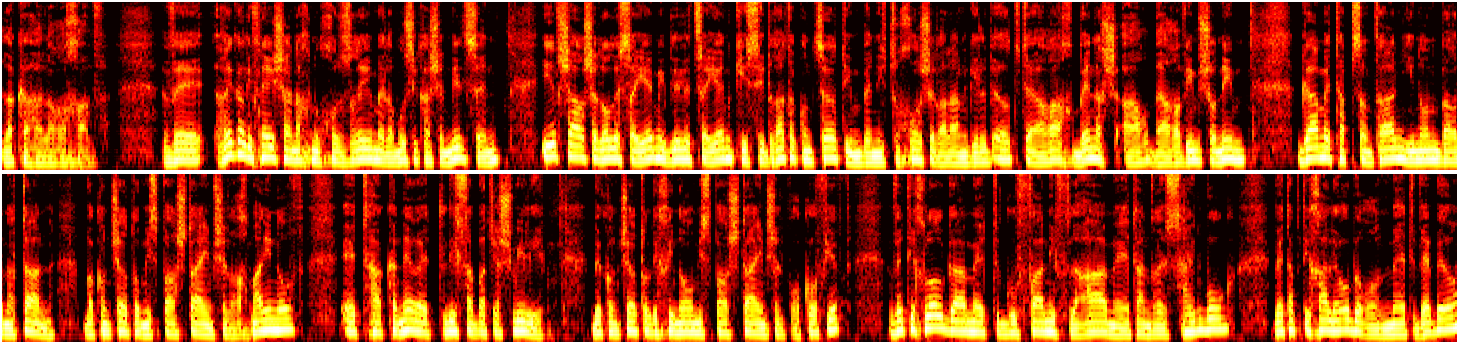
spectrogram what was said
לקהל הרחב. ורגע לפני שאנחנו חוזרים אל המוסיקה של נילסן, אי אפשר שלא לסיים מבלי לציין כי סדרת הקונצרטים בניצוחו של אלן גילברט תארח בין השאר, בערבים שונים, גם את הפסנתרן ינון בר נתן בקונצ'רטו מספר 2 של רחמנינוב, את הכנרת ליסה בתיאשווילי בקונצ'רטו לכינור מספר 2 של פרוקופייב, ותכלול גם את גופה נפלאה מאת אנדרס היילבורג, ואת הפתיחה לאוברון מאת ובר,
